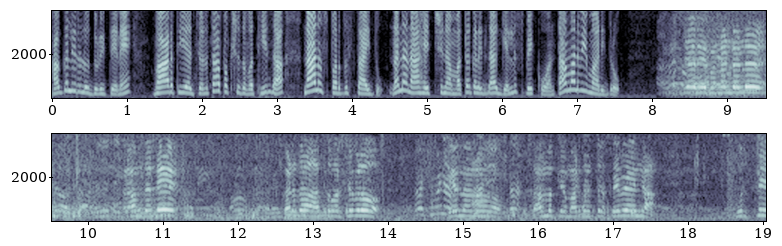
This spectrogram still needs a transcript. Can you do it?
ಹಗಲಿರಲು ದುಡಿತೇನೆ. ಭಾರತೀಯ ಜನತಾ ಪಕ್ಷದ ವತಿಯಿಂದ ನಾನು ಸ್ಪರ್ಧಿಸ್ತಾ ಇದ್ದು, ನನ್ನನ್ನು ಹೆಚ್ಚಿನ ಮತಗಳಿಂದ ಗೆಲ್ಲಿಸಬೇಕು ಅಂತ ಮನವಿ ಮಾಡಿದ್ರು. ಗ್ರಾಮದಲ್ಲಿ ಕಳೆದ ಹತ್ತು ವರ್ಷಗಳು ಏನು ನಾನು ಗ್ರಾಮಕ್ಕೆ ಮಾಡಿದಂಥ ಸೇವೆಯನ್ನ ಗುರುತಿಸಿ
